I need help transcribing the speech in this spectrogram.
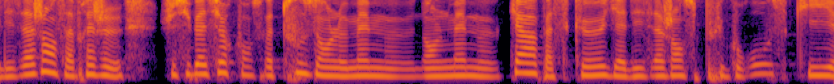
les agences. Après, je je suis pas sûre qu'on soit tous dans le même dans le même cas parce qu'il y a des agences plus grosses qui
